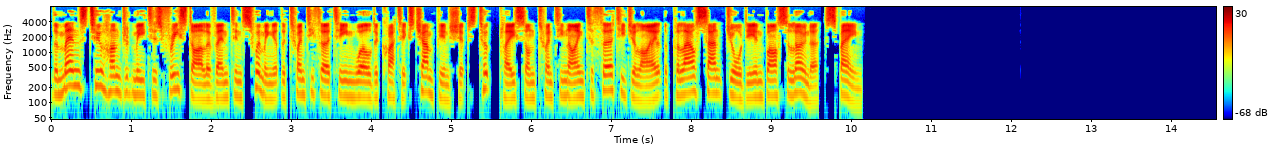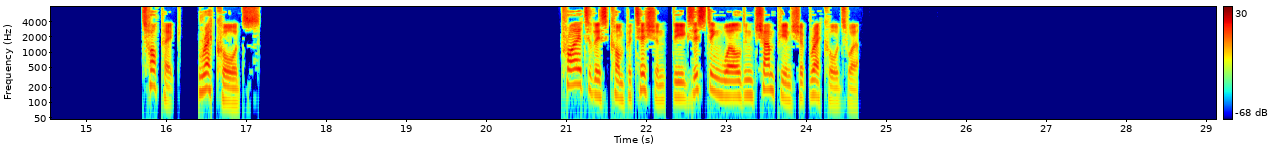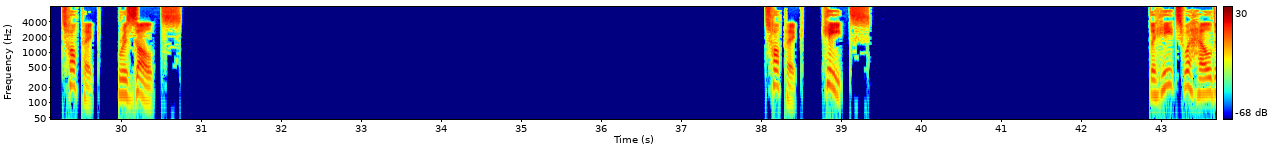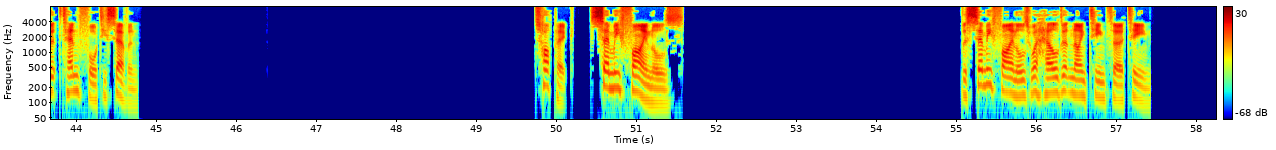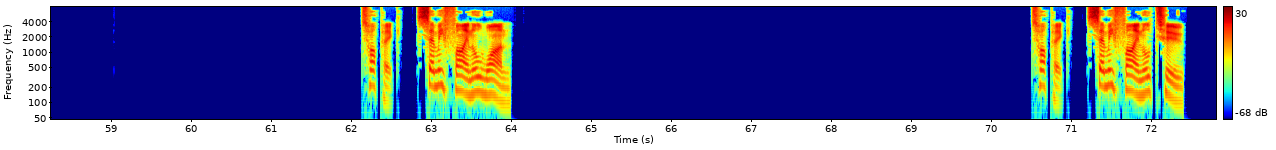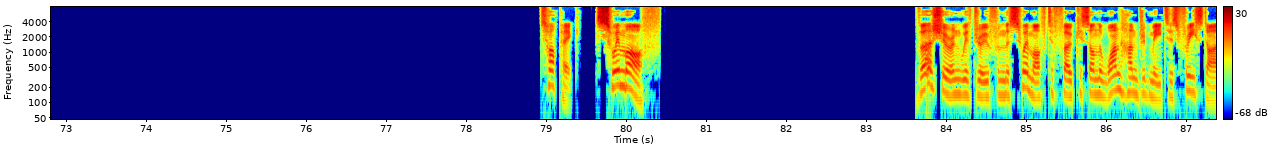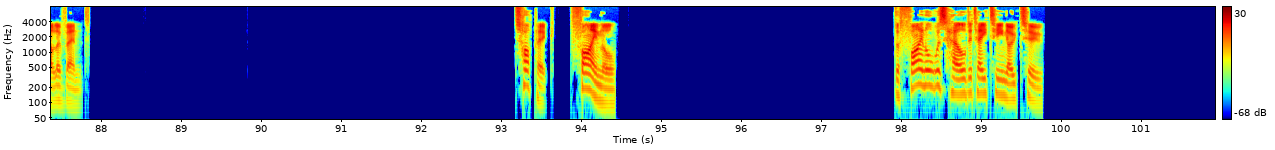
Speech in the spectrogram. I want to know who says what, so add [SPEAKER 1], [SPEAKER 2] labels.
[SPEAKER 1] The men's 200 meters freestyle event in swimming at the 2013 World Aquatics Championships took place on 29 to 30 July at the Palau Sant Jordi in Barcelona, Spain. Topic: Records. Prior to this competition, the existing world and championship records were Topic Results Topic Heats The heats were held at 1047. Topic Semi-finals The semi-finals were held at 1913. Topic: Semi-final 1. Topic: Semi-final 2. Topic: Swim off. Verschuren withdrew from the swim-off to focus on the 100 meters freestyle event. Topic: Final. The final was held at 1802.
